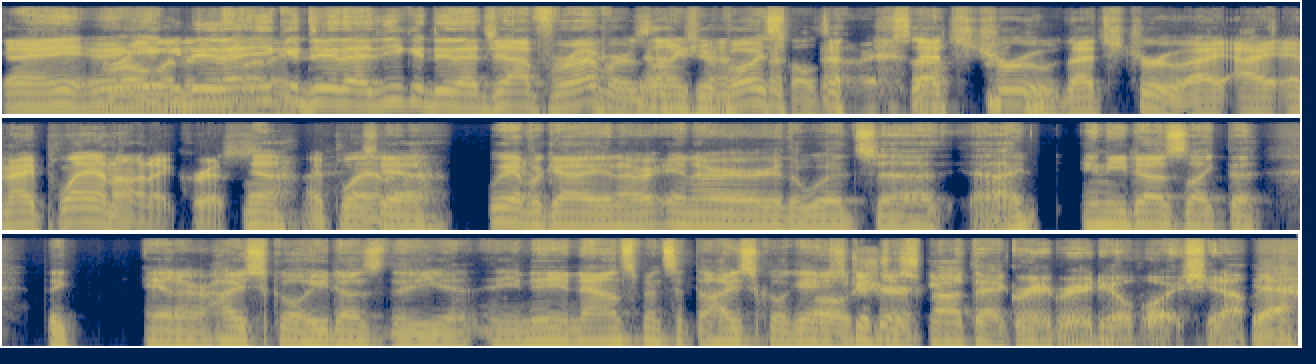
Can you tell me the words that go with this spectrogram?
hey, you can do that. Money. You can do that. You can do that job forever as long as your voice holds on. Right? So, That's true. That's true. I, I and I plan on it, Chris. Yeah, I plan. So, yeah, we have yeah. a guy in our in our area of the woods, uh, I, and he does like the the at our high school, he does the uh, the announcements at the high school games. Oh, sure. Just got that great radio voice, you know. Yeah.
